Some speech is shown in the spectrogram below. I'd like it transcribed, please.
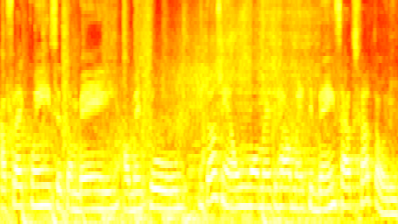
a frequência também aumentou. Então, assim, é um momento realmente bem satisfatório.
